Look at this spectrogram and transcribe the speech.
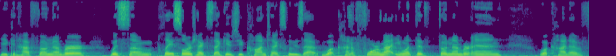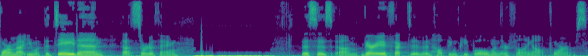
you can have phone number with some placeholder text that gives you context clues at what kind of format you want the phone number in, what kind of format you want the date in, that sort of thing. This is um, very effective in helping people when they're filling out forms.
